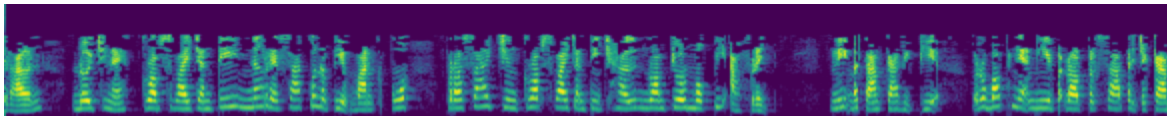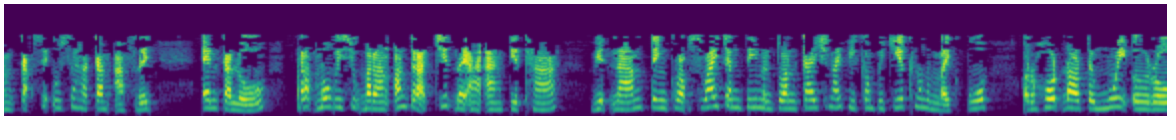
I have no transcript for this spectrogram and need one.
ច្រើនដូច្នេះគ្រាប់ស្វាយចន្ទីនឹងរក្សាគុណភាពបានខ្ពស់ប្រសើរជាងគ្រាប់ស្វាយចន្ទីឆៅនាំចូលមកពីអាហ្វ្រិកនេះបើតាមការវិភាគរបស់ភ្នាក់ងារផ្ដល់ប្រឹក្សាពាណិជ្ជកម្មកសិឧស្សាហកម្មអាហ្វ្រិក Encalo ប្រាប់មកវិសុបារាំងអន្តរជាតិដោយអះអាងទៀតថា វៀតណាមទិញគ្រាប់ស្វាយចន្ទីមិនទាន់កែច្នៃពីកម្ពុជាក្នុងតម្លៃខ្ពស់រហូតដល់ទៅ1អឺរ៉ូ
